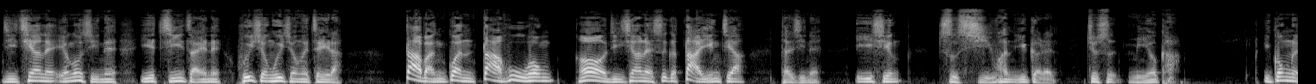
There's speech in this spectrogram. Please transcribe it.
而且呢，杨公是呢，伊钱财呢非常非常的多啦，大满贯、大富翁，哦，而且呢是个大赢家，但是呢，医生只喜欢一个人，就是米尔卡。伊讲呢，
